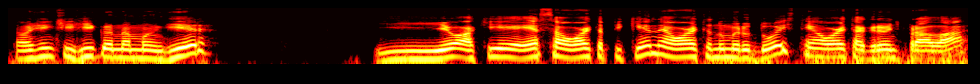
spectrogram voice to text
Então a gente irriga na mangueira e eu aqui, essa horta pequena é a horta número 2, tem a horta grande para lá.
